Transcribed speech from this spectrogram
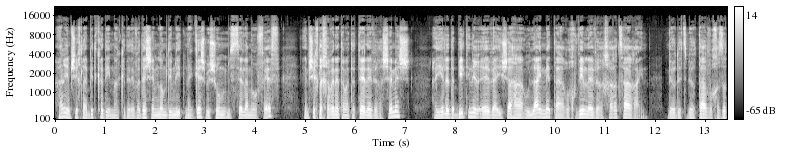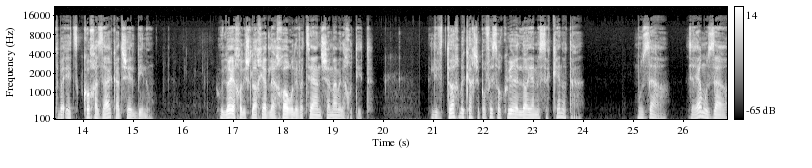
הארי המשיך להביט קדימה כדי לוודא שהם לא עומדים להתנגש בשום סלע מעופף, המשיך לכוון את המטאטא לעבר השמש, הילד הבלתי נראה והאישה האולי מתה רוכבים לעבר אחר הצהריים, בעוד אצבעותיו אוחזות בעץ כה חזק עד שהלבינו. הוא לא יכול לשלוח יד לאחור ולבצע הנשמה מלאכותית. לבטוח בכך שפרופסור קווירל לא היה מסכן אותה. מוזר. זה היה מוזר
